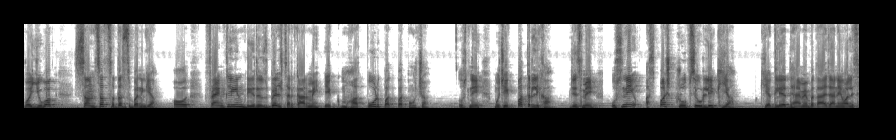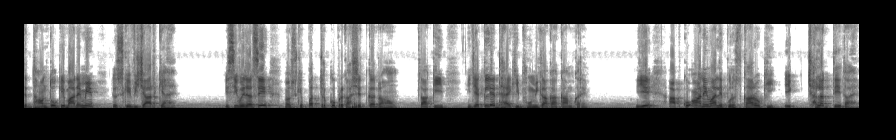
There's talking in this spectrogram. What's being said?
वह युवक संसद सदस्य बन गया और फ्रैंकलिन डी रिजबेल्ट सरकार में एक महत्वपूर्ण पद पर पहुँचा। उसने मुझे एक पत्र लिखा। जिसमें उसने स्पष्ट रूप से उल्लेख किया कि अगले अध्याय में बताए जाने वाले सिद्धांतों के बारे में उसके विचार क्या हैं। इसी वजह से मैं उसके पत्र को प्रकाशित कर रहा हूँ, ताकि ये अगले अध्याय की भूमिका का काम करें। ये आपको आने वाले पुरस्कारों की एक झलक देता है।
